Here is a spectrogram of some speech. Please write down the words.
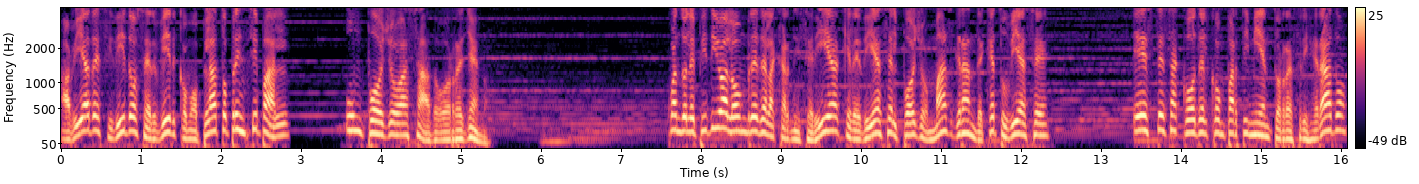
Había decidido servir como plato principal un pollo asado o relleno. Cuando le pidió al hombre de la carnicería que le diese el pollo más grande que tuviese, este sacó del compartimiento refrigerado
